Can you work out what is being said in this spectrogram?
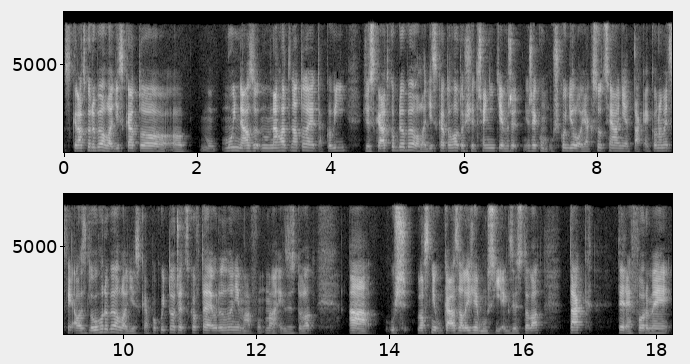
z krátkodobého hlediska to, můj názor, náhled na to je takový, že z krátkodobého hlediska tohoto šetření těm řekům uškodilo jak sociálně, tak ekonomicky, ale z dlouhodobého hlediska, pokud to Řecko v té eurozóně má, má existovat a už vlastně ukázali, že musí existovat, tak ty reformy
